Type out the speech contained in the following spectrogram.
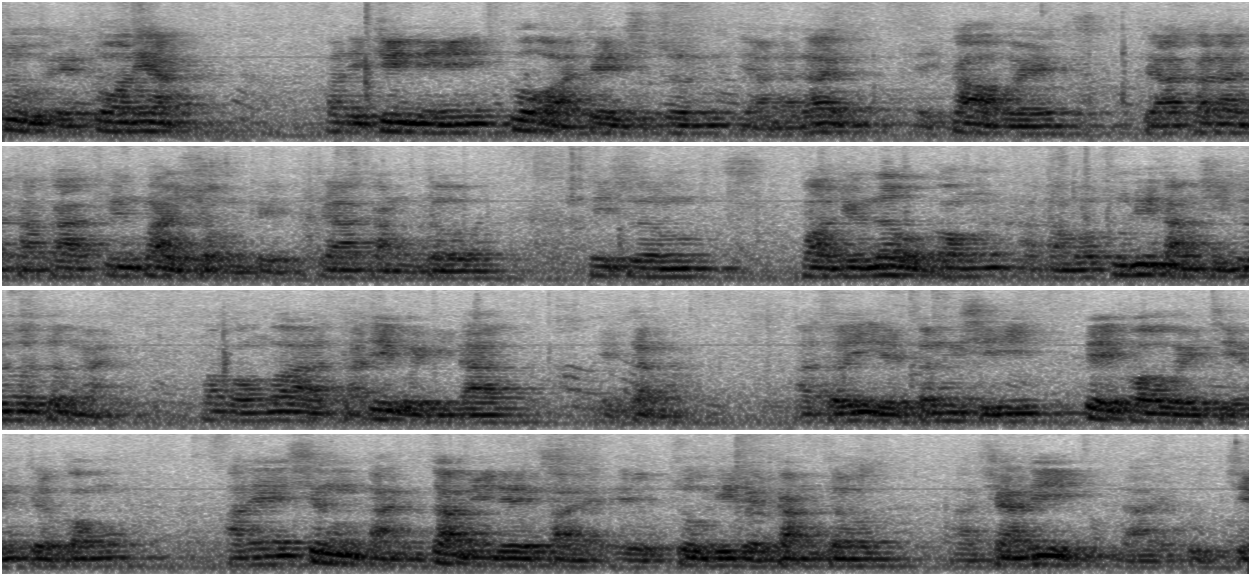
主诶带领，啊，伫今年过外这时阵，也来咱诶教会，遮甲咱参加敬拜上帝，遮工作。迄时阵看见了有讲，啊，淡薄处理当时要要转来，我讲我十一月二六会转来，啊，所以当时八个月前就讲。安尼圣诞赞美礼拜的主题的工作，啊，请你来负责。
